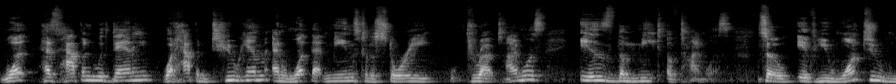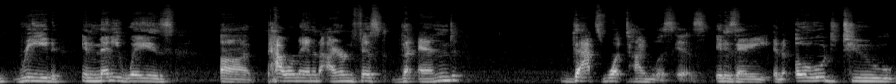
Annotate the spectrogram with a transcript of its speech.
What has happened with Danny, what happened to him, and what that means to the story throughout Timeless is the meat of Timeless. So if you want to read, in many ways, uh, Power Man and Iron Fist, the end. That's what Timeless is. It is a an ode to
